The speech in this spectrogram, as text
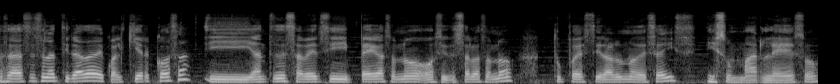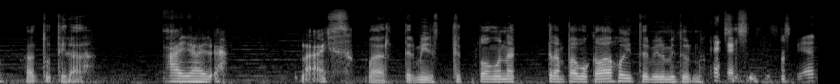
O sea, haces una tirada de cualquier cosa y antes de saber si pegas o no o si te salvas o no, tú puedes tirar uno de seis y sumarle eso a tu tirada. Ay, ay, ay. Nice. Vale, termino. Te pongo una trampa boca abajo y termino mi turno. Bien.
